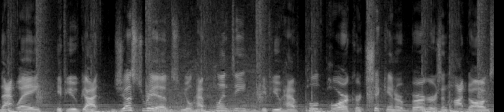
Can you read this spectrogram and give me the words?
That way, if you've got just ribs, you'll have plenty. If you have pulled pork or chicken or burgers and hot dogs,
